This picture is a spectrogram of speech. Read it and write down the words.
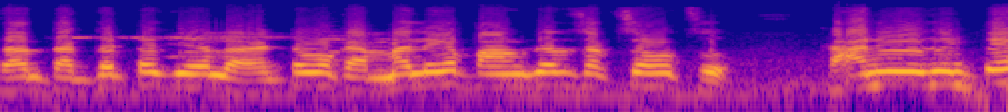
దాని ఆ తగ్గట్టే చేయాలి. అంటే ఒక ఎమ్మెల్యేగా పవన్ కళ్యాణ్ సక్సెస్ అవ్వచ్చు. కానీ ఏదంటే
